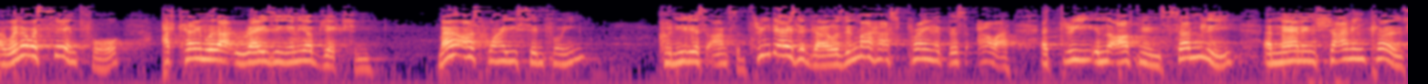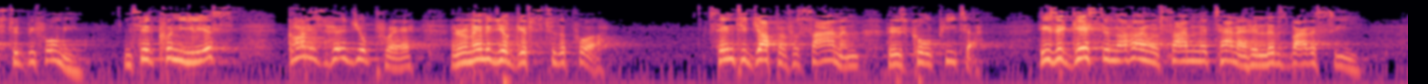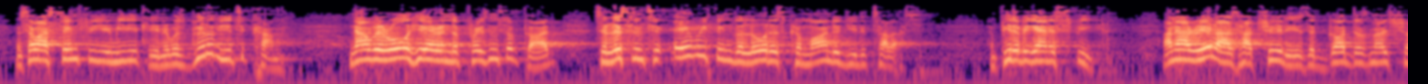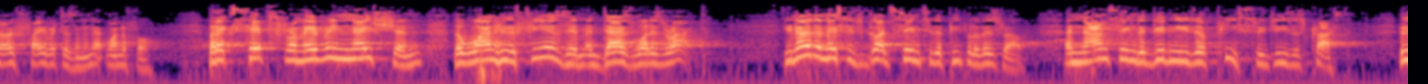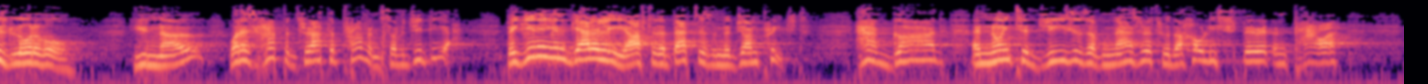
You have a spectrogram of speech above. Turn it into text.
uh, when I was sent for, I came without raising any objection. May I ask why you sent for me? Cornelius answered, Three days ago I was in my house praying at this hour at three in the afternoon. Suddenly a man in shining clothes stood before me and said, Cornelius, God has heard your prayer and remembered your gifts to the poor. Send to Joppa for Simon, who is called Peter. He's a guest in the home of Simon the tanner who lives by the sea. And so I sent for you immediately and it was good of you to come. Now we're all here in the presence of God to listen to everything the Lord has commanded you to tell us. And Peter began to speak. And I realize how true it is that God does not show favoritism. Isn't that wonderful? but accepts from every nation the one who fears him and does what is right. You know the message God sent to the people of Israel, announcing the good news of peace through Jesus Christ, who's Lord of all. You know what has happened throughout the province of Judea, beginning in Galilee after the baptism that John preached. How God anointed Jesus of Nazareth with the Holy Spirit and power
